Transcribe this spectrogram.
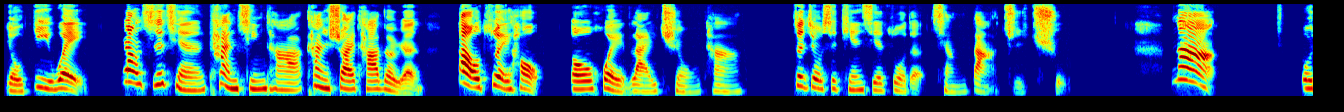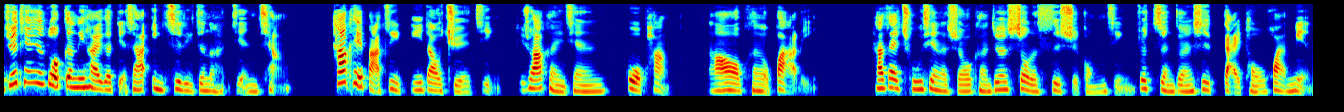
有地位。让之前看轻他、看衰他的人，到最后都会来求他。这就是天蝎座的强大之处。那我觉得天蝎座更厉害一个点是，他意志力真的很坚强，他可以把自己逼到绝境。比如说，他可能以前过胖，然后可能有霸凌，他在出现的时候，可能就是瘦了四十公斤，就整个人是改头换面，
